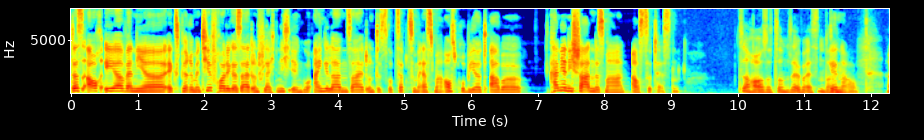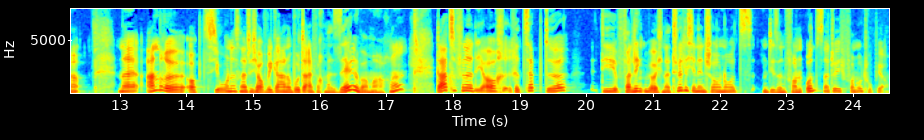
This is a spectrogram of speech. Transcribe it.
das auch eher, wenn ihr experimentierfreudiger seid und vielleicht nicht irgendwo eingeladen seid und das Rezept zum ersten Mal ausprobiert. Aber kann ja nicht schaden, das mal auszutesten. Zu Hause zum selber essen dann. Genau. Ja. Eine andere Option ist natürlich auch vegane Butter einfach mal selber machen. Dazu findet ihr auch Rezepte, die verlinken wir euch natürlich in den Show Notes und die sind von uns natürlich von Utopia.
